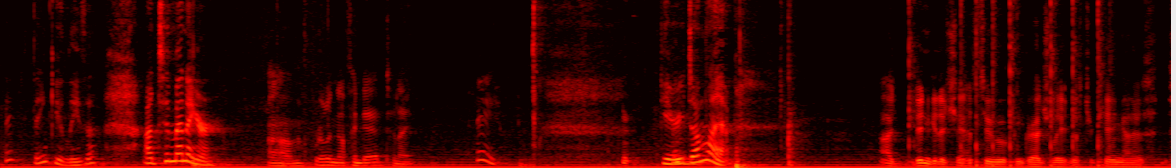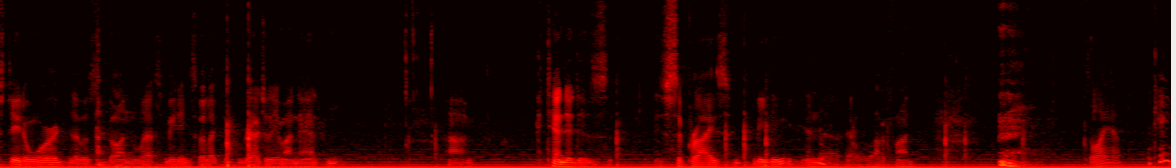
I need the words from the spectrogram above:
Okay, thank you, Lisa. Uh, Tim Menninger. Um, really nothing to add tonight. Hey. Gary Dunlap. I didn't get a chance to congratulate Mr. King on his state award that was gone last meeting, so I'd like to congratulate him on that. Um, Attended his, his surprise meeting, and uh, that was a lot of fun. That's all I have. Okay,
